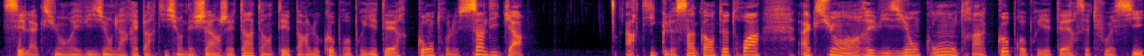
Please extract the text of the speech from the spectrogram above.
c'est l'action en révision de la répartition des charges est intentée par le copropriétaire contre le syndicat. Article 53, action en révision contre un copropriétaire, cette fois-ci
